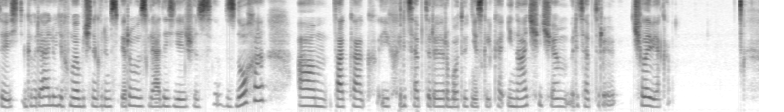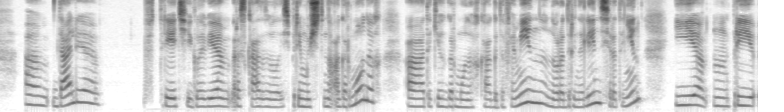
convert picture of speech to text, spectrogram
То есть, говоря о людях, мы обычно говорим с первого взгляда, здесь же с вздоха, э, так как их рецепторы работают несколько иначе, чем рецепторы человека. Далее в третьей главе рассказывалось преимущественно о гормонах, о таких гормонах, как дофамин, норадреналин, серотонин. И при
